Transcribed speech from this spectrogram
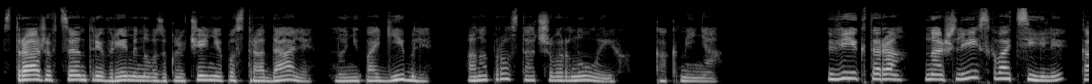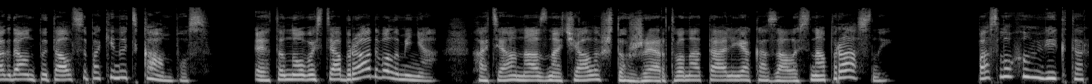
Стражи в центре временного заключения пострадали, но не погибли. Она просто отшвырнула их, как меня. Виктора нашли и схватили, когда он пытался покинуть кампус. Эта новость обрадовала меня, хотя она означала, что жертва Натальи оказалась напрасной. По слухам, Виктор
